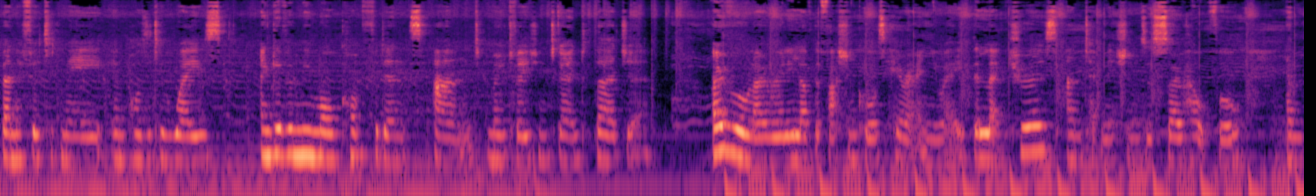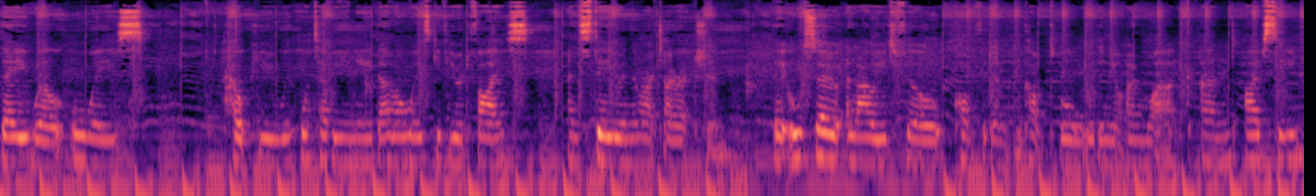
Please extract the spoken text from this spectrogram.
benefited me in positive ways and given me more confidence and motivation to go into third year. Overall, I really love the fashion course here at NUA. The lecturers and technicians are so helpful and they will always help you with whatever you need. They'll always give you advice and steer you in the right direction. They also allow you to feel confident and comfortable within your own work and I've seen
